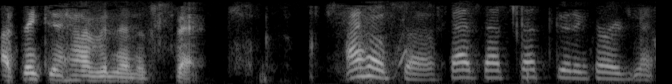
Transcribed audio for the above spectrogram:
I think you're having an effect. I hope so. That that's that's good encouragement.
